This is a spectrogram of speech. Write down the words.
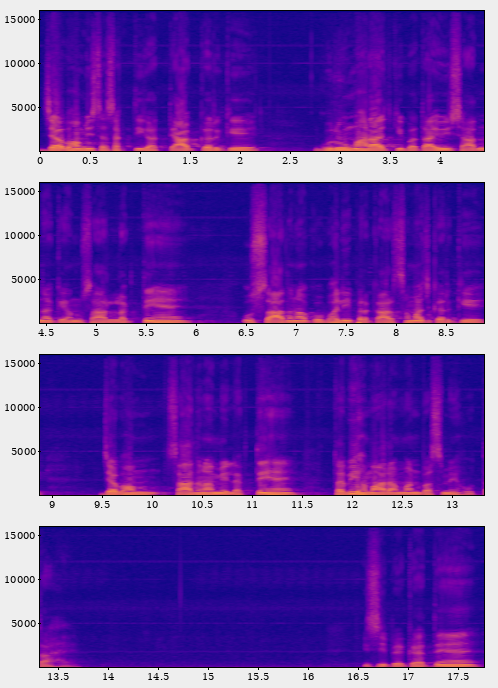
जब हम इस अशक्ति का त्याग करके गुरु महाराज की बताई हुई साधना के अनुसार लगते हैं, उस साधना को भली प्रकार समझ करके जब हम साधना में लगते हैं, तभी हमारा मन बस में होता है। इसी पे कहते हैं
